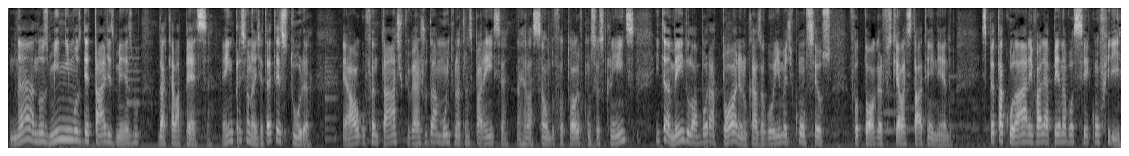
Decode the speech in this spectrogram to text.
na, nos mínimos detalhes mesmo daquela peça. É impressionante, até textura. É algo fantástico que vai ajudar muito na transparência na relação do fotógrafo com seus clientes e também do laboratório, no caso a GoImage, com seus fotógrafos que ela está atendendo. Espetacular e vale a pena você conferir.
